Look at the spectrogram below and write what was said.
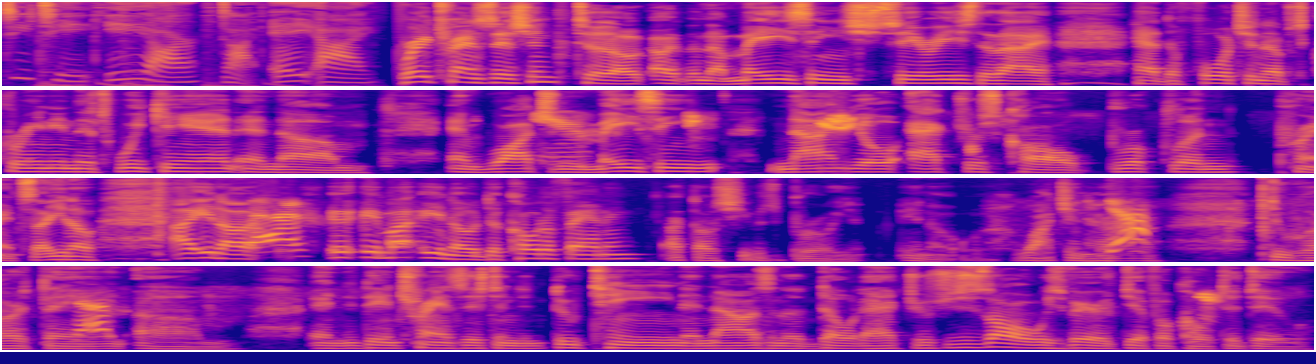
O-T-T-E-R dot A-I. Great transition to a, an amazing series that I had the fortune of screening this weekend and um and watching amazing nine-year-old actress called Brooklyn Prince. Uh, you know, I you know Yes. in my you know Dakota Fanning, I thought she was brilliant. You know, watching her Yeah. do her thing, Yeah. um, and then transitioning through teen and now as an adult actress, which is always very difficult to do.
